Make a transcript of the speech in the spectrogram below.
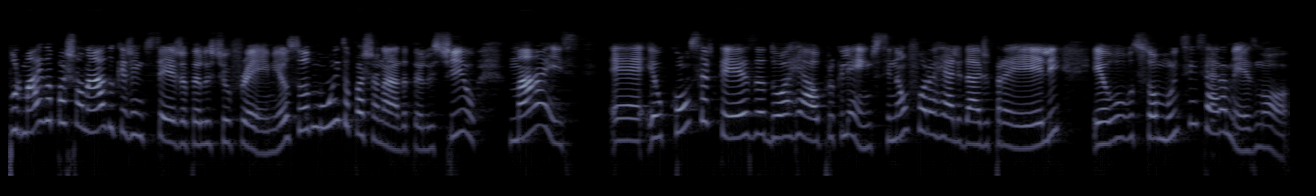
por mais apaixonado que a gente seja pelo steel frame. Eu sou muito apaixonada pelo steel, mas é, eu com certeza dou a real para o cliente. Se não for a realidade para ele, eu sou muito sincera mesmo. Ó,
